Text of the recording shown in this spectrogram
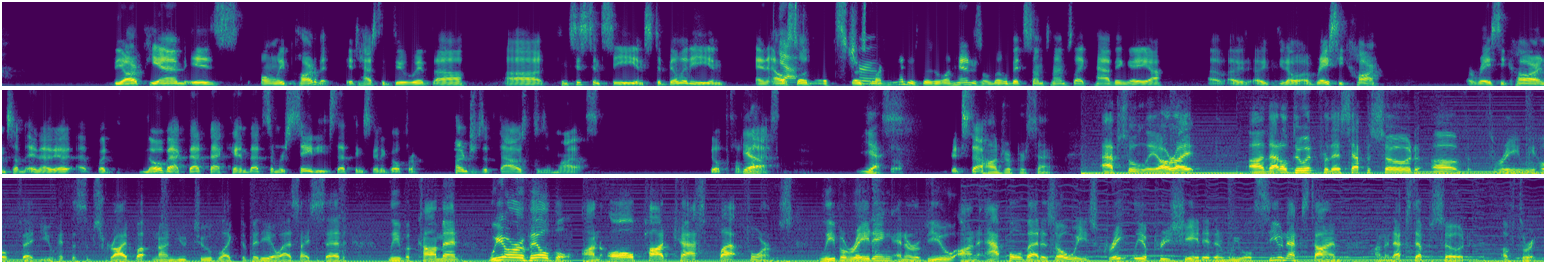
The RPM is only part of it. It has to do with uh, uh, consistency and stability, and and also yeah, those, those one-handers. Those one-handers a little bit sometimes like having a uh, a, a, you know a racy car, a racy car, and some and uh, uh, but Novak that backhand that's a Mercedes. That thing's going to go for hundreds of thousands of miles, built to yeah. last. Yes. So, good stuff. Hundred percent. Absolutely. All right. Uh, that'll do it for this episode of three. We hope that you hit the subscribe button on YouTube, like the video, as I said, leave a comment. We are available on all podcast platforms. Leave a rating and a review on Apple. That is always greatly appreciated. And we will see you next time on the next episode of Three.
